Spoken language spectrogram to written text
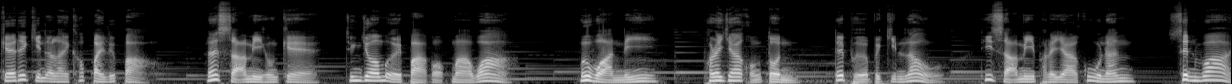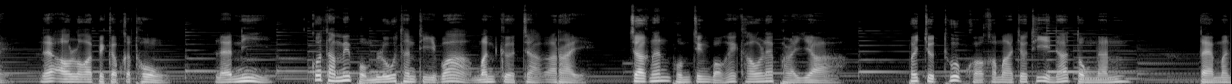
แกได้กินอะไรเข้าไปหรือเปล่า และสามีของแกจึงยอมเอ่ยปากออกมาว่า เมื่อวานนี้ ภรรยาของตนได้เผลอไปกินเหล้าที่สามีภรรยาคู่นั้น เส้นไหว้และเอาลอยไปกับกระทง และนี่ก็ทำให้ผมรู้ทันทีว่ามันเกิดจากอะไร จากนั้นผมจึงบอกให้เขาและภรรยา ไปจุดธูปขอขมาเจ้าที่ณตรงนั้น แต่มัน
